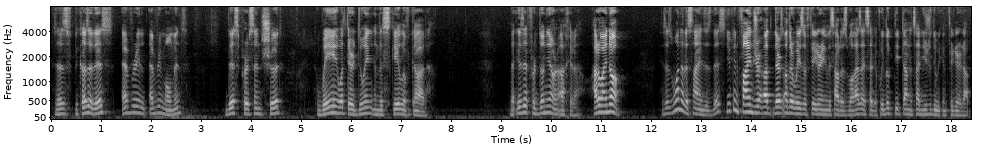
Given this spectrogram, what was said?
He says, because of this, every every moment this person should weigh what they're doing in the scale of God. That is it for dunya or akhirah? How do I know? He says one of the signs is this. You can find your uh, there's other ways of figuring this out as well. As I said, if we look deep down inside, usually we can figure it out.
